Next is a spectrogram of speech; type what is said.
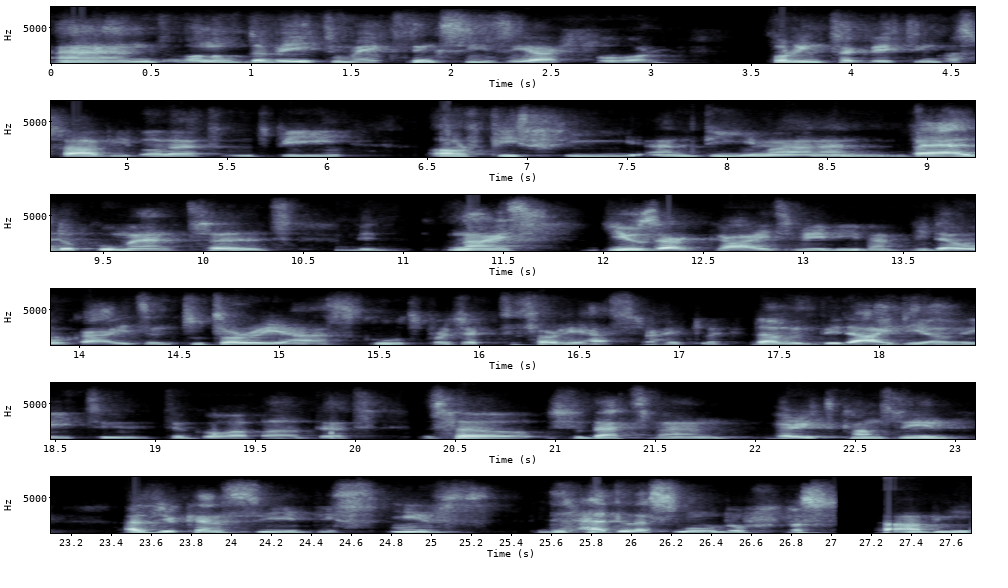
And one of the way to make things easier for, for integrating Wasabi Wallet would be RPC and daemon and well documented with nice user guides, maybe even video guides and tutorials, good project tutorials, right? Like that would be the ideal way to, to go about that. So, so that's when, where it comes in. As you can see, this is the headless mode of Wasabi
